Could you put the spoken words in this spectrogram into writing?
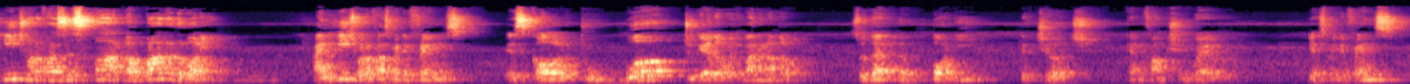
Each one of us is part, a part of the body. And each one of us, my dear friends, is called to work together with one another so that the body, the church, can function well. Yes, my dear friends,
